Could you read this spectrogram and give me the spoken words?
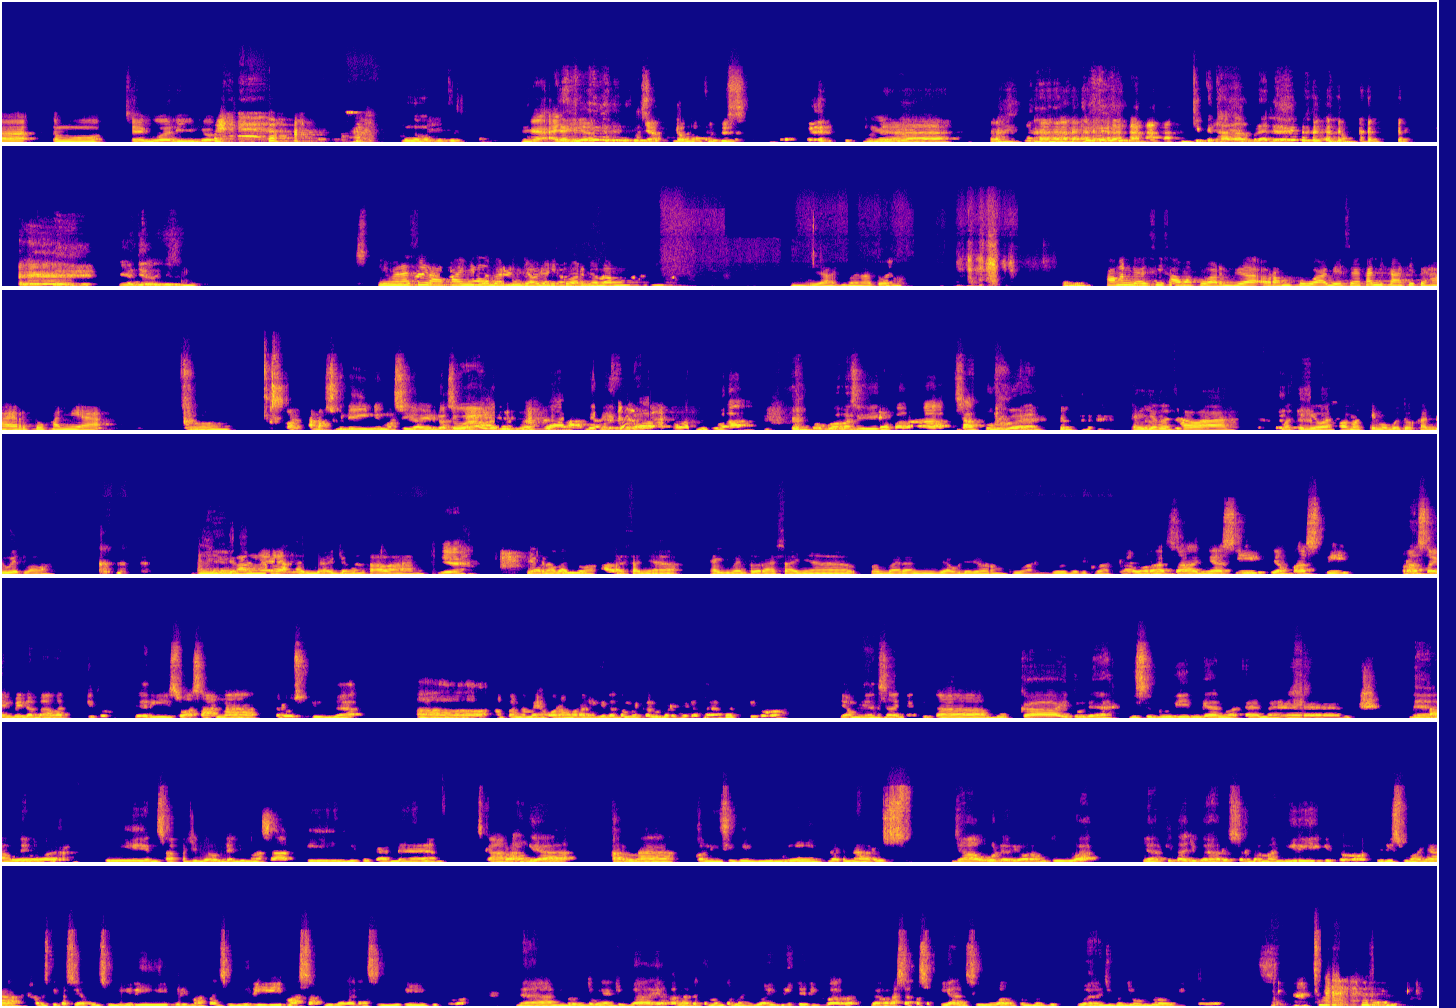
ketemu cewek gue di Indo. Lu nggak mau putus? Enggak aja. ya gak mau putus udah Keep it halal, brother. Lanjut, gitu. lanjut. lanjut. Gimana sih rasanya lebaran jauh dari keluarga Bang? Hmm, Ya gimana tuh? Kangen gak sih sama keluarga, orang tua? Biasanya kan dikasih THR tuh kan ya. Hmm. Anak segede ini masih air Udah tua, udah kepala dua. Kalau gua masih kepala satu gua. Eh jangan salah. Makin dewasa makin membutuhkan duit loh. Bener Jangan salah Anda, jangan salah. Iya. Ya kenapa tuh? Alasannya, eh gimana tuh rasanya lebaran jauh dari orang tua, jauh dari keluarga? Kalau rasanya sih yang pasti rasa yang beda banget gitu. Dari suasana, terus juga eh, apa namanya orang-orang yang kita temuin kan berbeda banget gitu. Yang Hmm. biasanya kita buka itu udah disuguhin kan makanan dan dimasakin, sama juga udah dimasakin gitu kadang. Sekarang ya karena kondisi kayak gini dan harus jauh dari orang tua, ya kita juga harus serba mandiri gitu loh. Jadi semuanya harus kita siapin sendiri, beli makan sendiri, masak juga kadang sendiri gitu loh. Dan beruntungnya juga ya karena ada teman-teman gue ini, jadi gue gak ngerasa kesepian sih, walaupun gue juga jomblo gitu.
